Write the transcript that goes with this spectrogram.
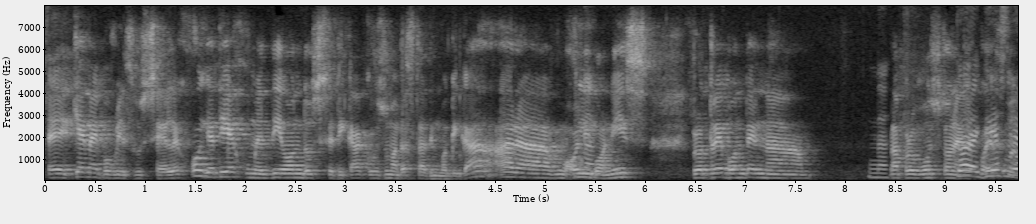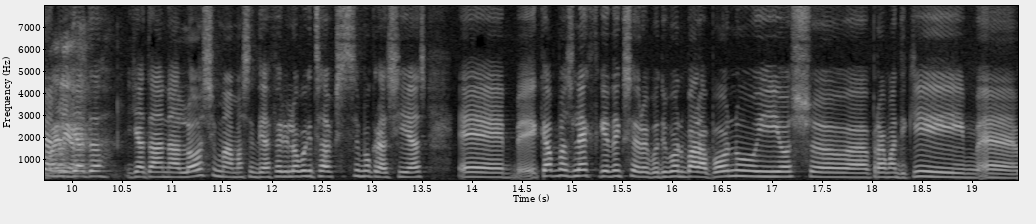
ε, και να υποβληθούν σε έλεγχο. Γιατί έχουμε δει όντως θετικά κρούσματα στα δημοτικά. Άρα, όλοι ναι. οι γονείς προτρέπονται να ναι. να προβούν στον Τώρα, έλεγχο. Κύριε Στυλιανού, για, τα, για τα αναλώσιμα μας ενδιαφέρει λόγω της αύξησης της δημοκρασίας. Ε, κάπου μας λέχθηκε, δεν ξέρω, υποτυπών παραπώνου ή ως ε, πραγματική ε,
